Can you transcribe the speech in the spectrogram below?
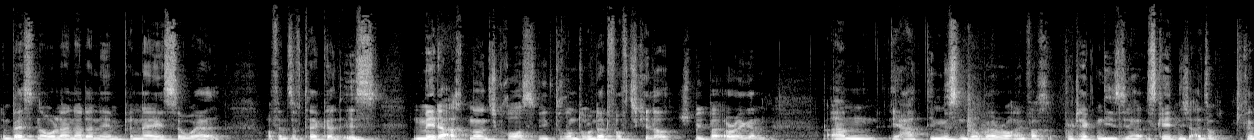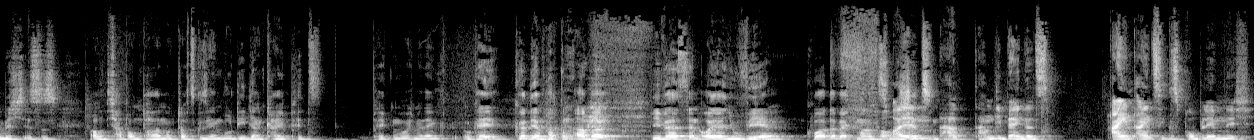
den besten O-Liner daneben, Panay Sewell, Offensive Tackle, ist 1,98 Meter groß, wiegt rund 150 Kilo, spielt bei Oregon. Ähm, ja, die müssen Joe Barrow einfach protecten dieses Jahr. Es geht nicht. Also für mich ist es, auch, ich habe auch ein paar Mockdrafts gesehen, wo die dann Kai Pitts picken, wo ich mir denke, okay, könnt ihr machen, aber wie wäre es denn euer Juwel, Quarterback mal Vor zu allem hat, haben die Bengals ein einziges Problem nicht.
